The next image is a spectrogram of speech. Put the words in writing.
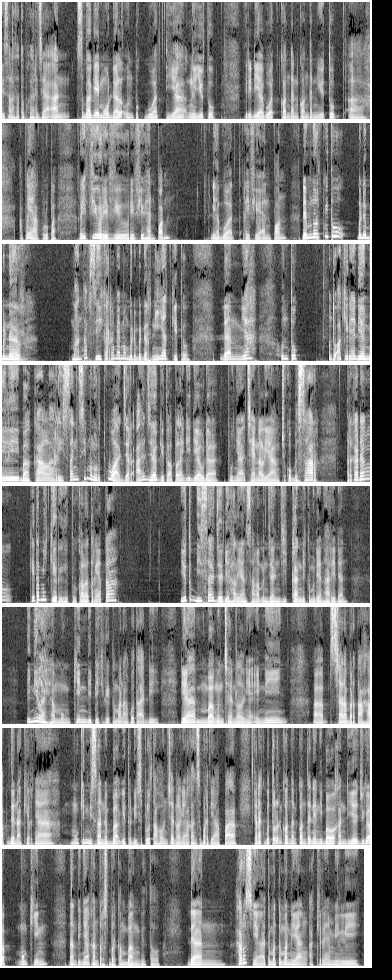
di salah satu pekerjaan sebagai modal untuk buat dia nge-YouTube. Jadi dia buat konten-konten YouTube uh, apa ya aku lupa review review review handphone. Dia buat review handphone dan menurutku itu bener-bener mantap sih karena memang bener-bener niat gitu. Dan ya untuk untuk akhirnya dia milih bakal resign sih menurutku wajar aja gitu apalagi dia udah punya channel yang cukup besar terkadang kita mikir gitu kalau ternyata YouTube bisa jadi hal yang sangat menjanjikan di kemudian hari dan inilah yang mungkin dipikiri teman aku tadi. Dia membangun channelnya ini uh, secara bertahap dan akhirnya mungkin bisa nebak gitu di 10 tahun channelnya akan seperti apa. Karena kebetulan konten-konten yang dibawakan dia juga mungkin nantinya akan terus berkembang gitu. Dan harusnya teman-teman yang akhirnya milih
